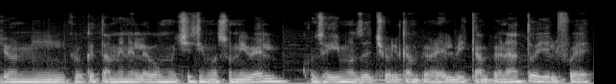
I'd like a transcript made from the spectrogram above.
Johnny creo que también elevó muchísimo su nivel. Conseguimos de hecho el, el bicampeonato y él fue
